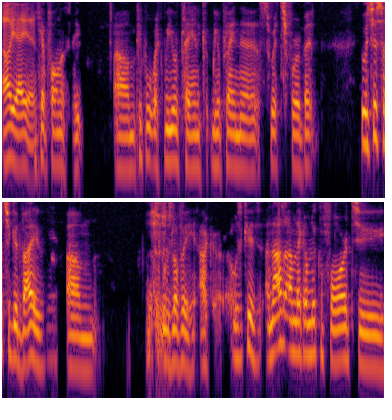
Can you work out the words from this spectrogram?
Oh yeah, yeah. He kept falling asleep. Um, people like we were playing, we were playing the Switch for a bit. It was just such a good vibe. Um, it was lovely. I, it was good, and that's, I'm like I'm looking forward to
